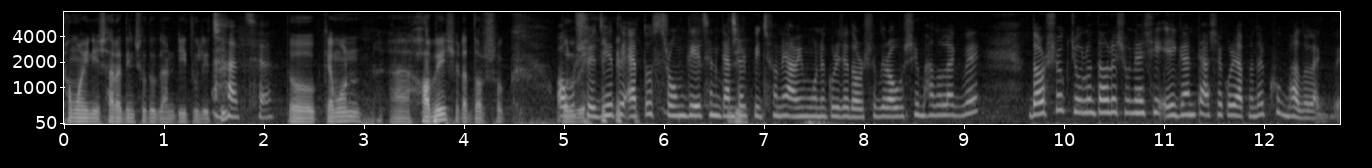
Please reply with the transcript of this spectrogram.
সময় নিয়ে সারাদিন শুধু গানটিই তুলেছি। আচ্ছা। তো কেমন হবে সেটা দর্শক অবশ্যই যেহেতু এত শ্রম দিয়েছেন গানটার পিছনে আমি মনে করি যে দর্শকদের অবশ্যই ভালো লাগবে। দর্শক চলুন তাহলে শুনে আসি এই গানটা আশা করি আপনাদের খুব ভালো লাগবে।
